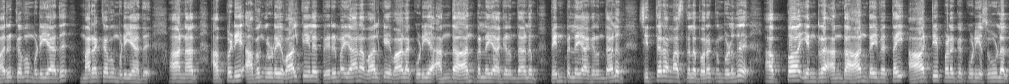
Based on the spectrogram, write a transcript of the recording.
மறுக்கவும் முடியாது மறக்கவும் முடியாது. ஆனால் அப்படி அவங்களுடைய வாழ்க்கையில் பெருமையான வாழ்க்கை வாழக்கூடிய அந்த ஆண் பிள்ளையாக இருந்தாலும் பெண் பிள்ளையாக இருந்தாலும் சித்திரை மாதத்தில் பிறக்கும் பொழுது அப்பா என்ற அந்த ஆண் தெய்வத்தை ஆட்டி பழக்கக்கூடிய சூழல்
